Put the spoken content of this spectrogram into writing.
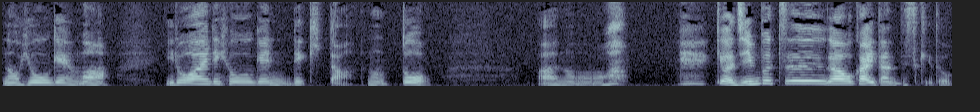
の表現は色合いで表現できたのとあの 今日は人物画を描いたんですけど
